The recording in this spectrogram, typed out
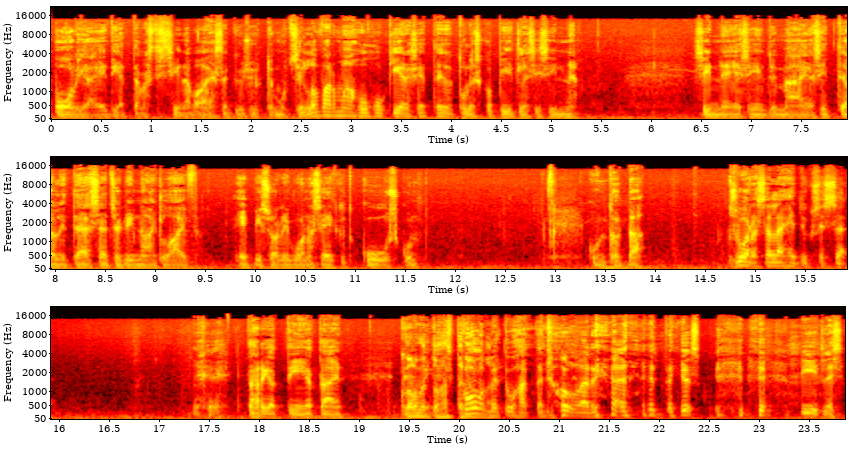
Paulia ei tiettävästi siinä vaiheessa kysytty, mutta silloin varmaan huhu kiersi, että tulisiko Beatlesi sinne, sinne esiintymään. Ja sitten oli tämä Saturday Night Live-episodi vuonna 1976, kun, kun tota, suorassa lähetyksessä tarjottiin jotain 3000 3000 dollaria, että jos Beatles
